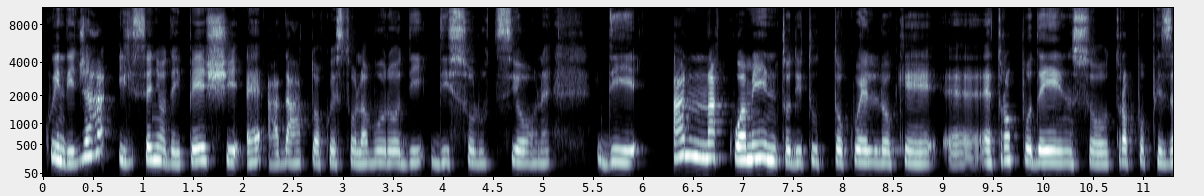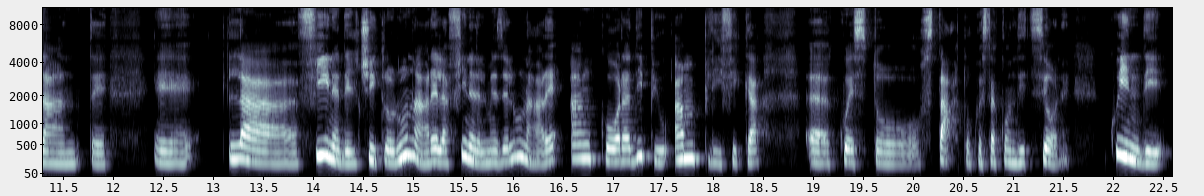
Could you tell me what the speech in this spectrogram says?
Quindi già il segno dei pesci è adatto a questo lavoro di dissoluzione, di annacquamento di tutto quello che eh, è troppo denso, troppo pesante. Eh, la fine del ciclo lunare, la fine del mese lunare, ancora di più amplifica eh, questo stato, questa condizione. Quindi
